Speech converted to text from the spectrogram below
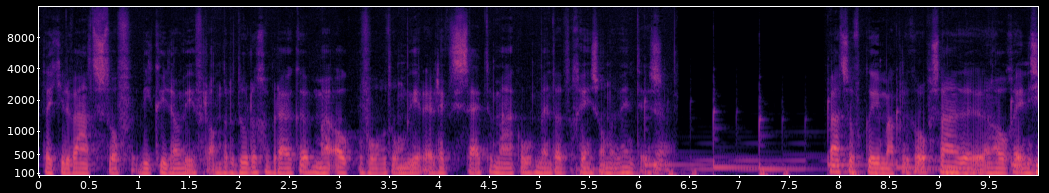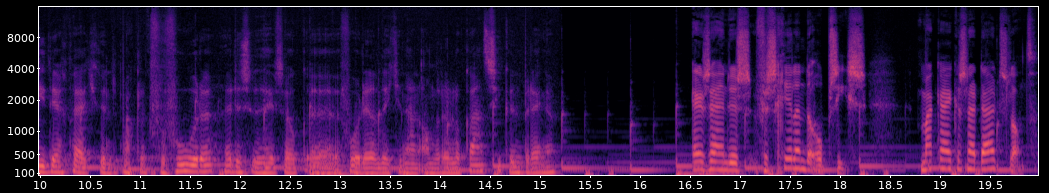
dat je de waterstof, die kun je dan weer voor andere doelen gebruiken. Maar ook bijvoorbeeld om weer elektriciteit te maken op het moment dat er geen zon en wind is. Waterstof kun je makkelijker opslaan, een hoge energiedichtheid, je kunt het makkelijk vervoeren. Dus het heeft ook voordelen dat je naar een andere locatie kunt brengen. Er zijn dus verschillende opties. Maar kijk eens naar Duitsland.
